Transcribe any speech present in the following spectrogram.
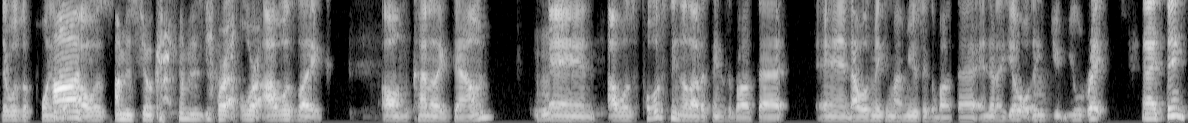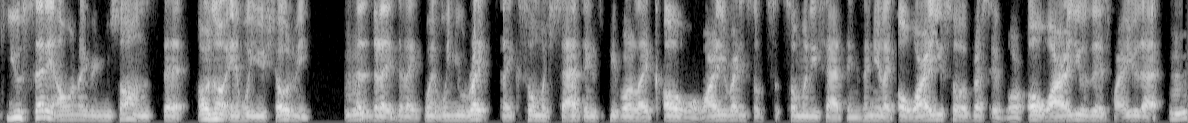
there was a point uh, where I was. I'm just joking. I'm just joking. Where, where I was like, um kind of like down mm-hmm. and I was posting a lot of things about that and I was making my music about that and they're like yo mm-hmm. you, you write and I think you said it on one of your new songs that oh no and what you showed me mm-hmm. they're like they're like when, when you write like so much sad things people are like oh why are you writing so so many sad things and you're like oh why are you so aggressive or oh why are you this why are you that mm-hmm.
